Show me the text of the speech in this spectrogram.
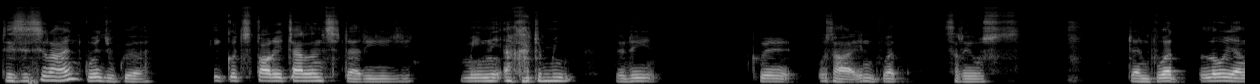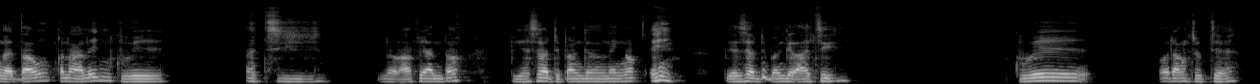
di sisi lain gue juga ikut story challenge dari mini academy jadi gue usahain buat serius. Dan buat lo yang nggak tahu kenalin gue Aji Nur Avianto biasa dipanggil nengok. Eh biasa dipanggil Aji. Gue orang Jogja.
